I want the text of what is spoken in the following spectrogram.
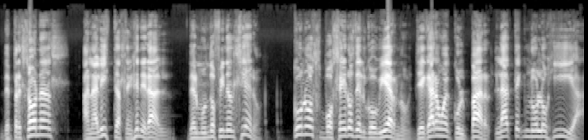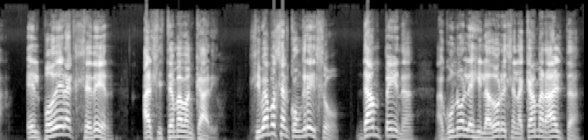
de personas, analistas en general, del mundo financiero. Unos voceros del gobierno llegaron a culpar la tecnología, el poder acceder al sistema bancario. Si vamos al Congreso, dan pena algunos legisladores en la Cámara Alta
